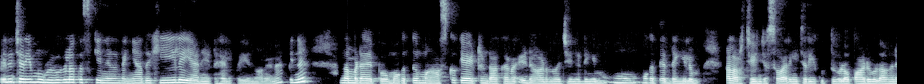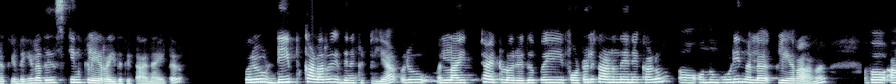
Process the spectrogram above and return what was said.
പിന്നെ ചെറിയ മുറിവുകളൊക്കെ സ്കിന്നിനുണ്ടെങ്കിൽ അത് ഹീൽ ചെയ്യാനായിട്ട് ഹെൽപ്പ് ചെയ്യുമെന്ന് പറയുന്നത്. പിന്നെ നമ്മുടെ ഇപ്പോൾ മുഖത്ത് മാസ്ക് ഒക്കെ ആയിട്ട് ഉണ്ടാക്കണം ഇടുകയാണെന്ന് വെച്ച് കഴിഞ്ഞിട്ടുണ്ടെങ്കിൽ മുഖത്ത് എന്തെങ്കിലും കളർ ചേഞ്ചസോ അല്ലെങ്കിൽ ചെറിയ കുത്തുകളോ പാടുകളോ അങ്ങനെയൊക്കെ ഉണ്ടെങ്കിൽ അത് സ്കിൻ ക്ലിയർ ചെയ്ത് കിട്ടാനായിട്ട് ഒരു ഡീപ്പ് കളർ ഇതിന് കിട്ടില്ല. ഒരു ലൈറ്റ് ആയിട്ടുള്ള ഒരു ഇതിപ്പോൾ ഈ ഫോട്ടോയിൽ കാണുന്നതിനേക്കാളും ഒന്നും കൂടി നല്ല ക്ലിയർ ആണ്. അപ്പോൾ ആ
